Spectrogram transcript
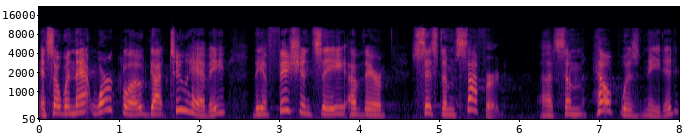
And so when that workload got too heavy, the efficiency of their system suffered. Uh, some help was needed,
